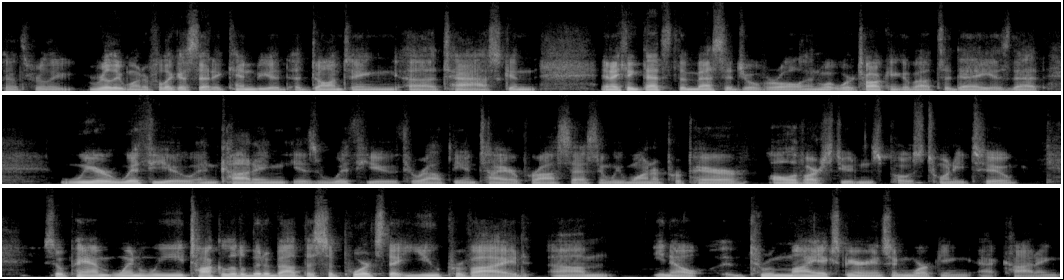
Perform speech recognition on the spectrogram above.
That's really, really wonderful. Like I said, it can be a, a daunting uh, task, and and I think that's the message overall. And what we're talking about today is that we're with you, and Cotting is with you throughout the entire process, and we want to prepare all of our students post 22. So, Pam, when we talk a little bit about the supports that you provide, um, you know, through my experience in working at Cotting,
